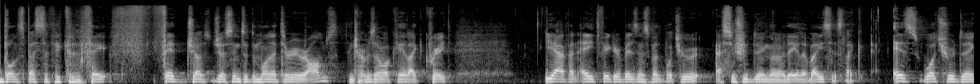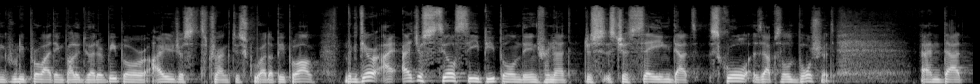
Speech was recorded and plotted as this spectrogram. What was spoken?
don't specifically fit, fit just just into the monetary realms in terms of okay, like create you have an eight figure business, but what you're essentially doing on a daily basis, like, is what you're doing really providing value to other people, or are you just trying to screw other people up? Like, there, I, I just still see people on the internet just just saying that school is absolute bullshit, and that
